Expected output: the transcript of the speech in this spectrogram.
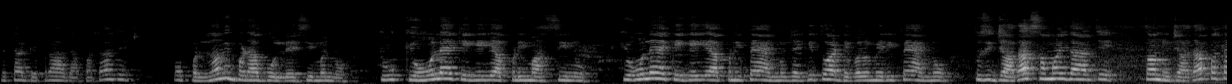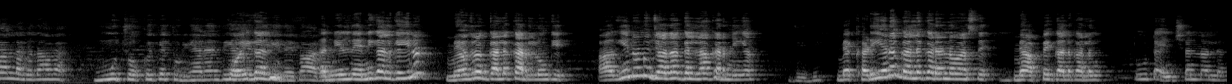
ਤੇ ਤੁਹਾਡੇ ਭਰਾ ਦਾ ਪਤਾ ਜੇ? ਉਹ ਪੱਲਾ ਵੀ ਬੜਾ ਬੋਲੇ ਸੀ ਮੈਨੂੰ। ਤੂੰ ਕਿਉਂ ਲੈ ਕੇ ਗਈ ਆਪਣੀ ਮਾਸੀ ਨੂੰ? ਕਿਉਂ ਲੈ ਕੇ ਗਈ ਆਪਣੀ ਭੈਣ ਨੂੰ ਜੇ ਕਿ ਤੁਹਾਡੇ ਵੱਲੋਂ ਮੇਰੀ ਭੈਣ ਨੂੰ? ਤੁਸੀਂ ਜ਼ਿਆਦਾ ਸਮਝਦਾਰ ਜੇ ਤੁਹਾਨੂੰ ਜ਼ਿਆਦਾ ਪਤਾ ਲੱਗਦਾ ਵਾ। ਮੂੰਹ ਚੁੱਕ ਕੇ ਤੁਰੀਆਂ ਰਹਿੰਦੀਆਂ ਕੋਈ ਗੱਲ ਦੇ ਨਹੀਂ ਘਰ। ਅਨਿਲ ਨੇ ਨਹੀਂ ਗੱਲ ਕਹੀ ਨਾ? ਮੈਂ ਉਹਦੇ ਨਾਲ ਗੱਲ ਕਰ ਲੂੰਗੀ। ਆ ਗਈ ਇਹਨਾਂ ਨੂੰ ਜ਼ਿਆਦਾ ਗੱਲਾਂ ਕਰਨੀਆਂ। ਦੀਦੀ। ਮੈਂ ਖੜੀ ਆ ਨਾ ਗੱਲ ਕਰਨ ਵਾਸਤੇ। ਮੈਂ ਆਪੇ ਗੱਲ ਕਰ ਲਾਂਗੀ ਤੂੰ ਟੈਨਸ਼ਨ ਨਾ ਲੈ।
